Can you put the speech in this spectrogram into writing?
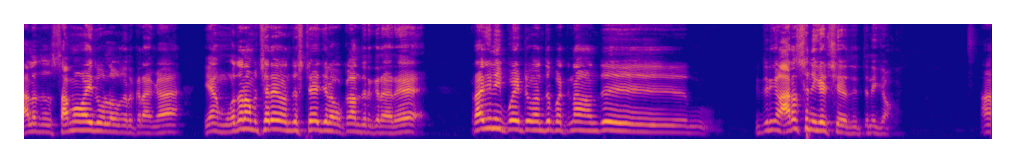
அல்லது சம வயது உள்ளவங்க இருக்கிறாங்க? ஏன் முதலமைச்சரே வந்து ஸ்டேஜில் உட்காந்துருக்கிறாரு ரஜினி போயிட்டு வந்து பார்த்தீங்கன்னா வந்து இத்தனைக்கும் அரசு நிகழ்ச்சி அது இத்தனைக்கும். ஆ.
